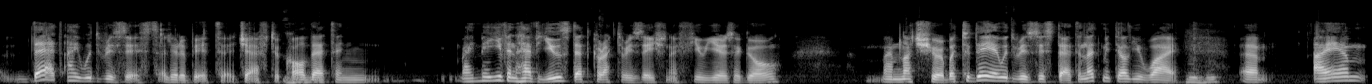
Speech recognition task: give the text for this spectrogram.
That I would resist a little bit, uh, Jeff, to call mm-hmm. that and I may even have used that characterization a few years ago. I'm not sure, but today I would resist that, and let me tell you why. Mm-hmm. Um, I am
